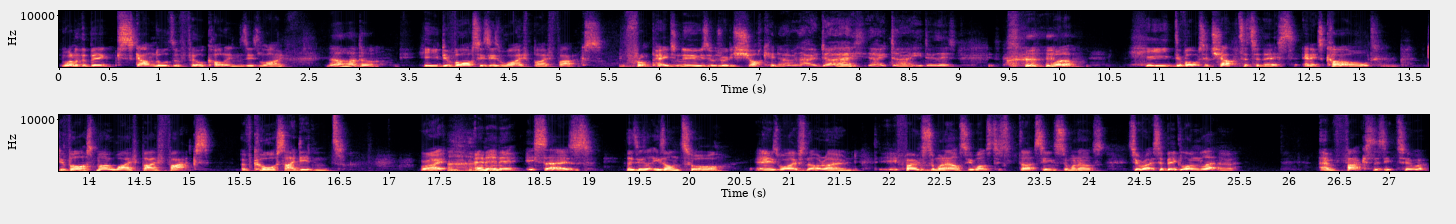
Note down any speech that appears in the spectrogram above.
One of the big scandals of Phil Collins' life. No, I don't. He divorces his wife by fax. Front page news, it was really shocking. Oh, how dare, how dare you do this? well, he devotes a chapter to this, and it's called Divorce My Wife by Fax? Of Course I Didn't. Right? and in it, it says he's- he's on tour and his wife's not around. He found someone else, he wants to start seeing someone else. So he writes a big long letter and faxes it to her.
